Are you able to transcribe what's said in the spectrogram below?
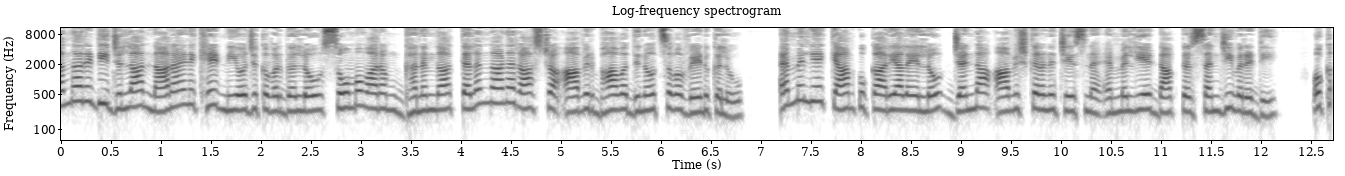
సంగారెడ్డి జిల్లా నారాయణఖేడ్ నియోజకవర్గంలో సోమవారం ఘనంగా తెలంగాణ రాష్ట్ర ఆవిర్భావ దినోత్సవ వేడుకలు ఎమ్మెల్యే క్యాంపు కార్యాలయంలో జెండా ఆవిష్కరణ చేసిన ఎమ్మెల్యే డాక్టర్ సంజీవరెడ్డి ఒక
